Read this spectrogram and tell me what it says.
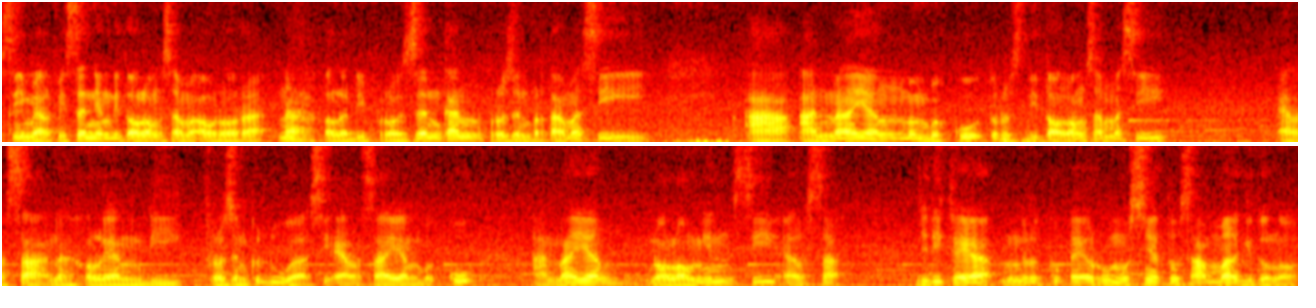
si Maleficent yang ditolong sama Aurora. Nah, kalau di Frozen kan Frozen pertama si A- Anna yang membeku terus ditolong sama si Elsa. Nah, kalau yang di Frozen kedua si Elsa yang beku, Anna yang nolongin si Elsa. Jadi kayak menurutku kayak rumusnya tuh sama gitu loh.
